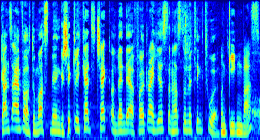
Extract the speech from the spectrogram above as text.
Ganz einfach, du machst mir einen Geschicklichkeitscheck und wenn der erfolgreich ist, dann hast du eine Tinktur. Und gegen was?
